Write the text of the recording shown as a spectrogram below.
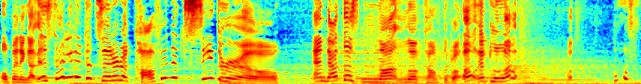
opening up. Is that even considered a coffin? It's see-through. And that does not look comfortable. Oh, it blew up. Poof.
